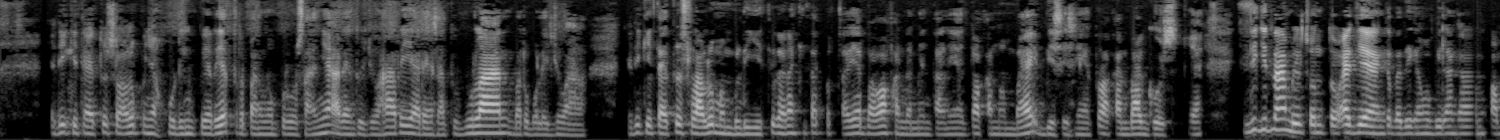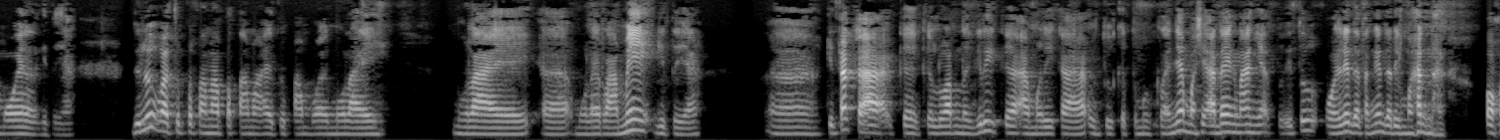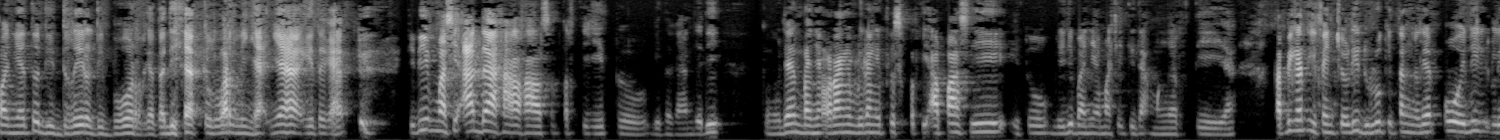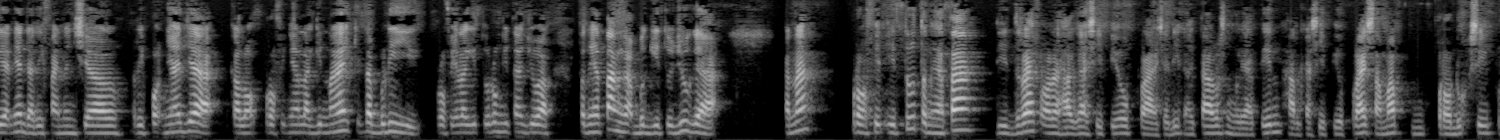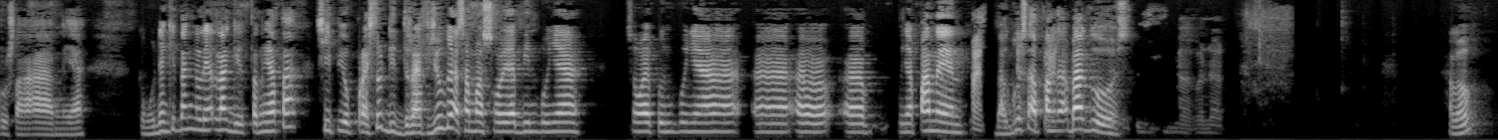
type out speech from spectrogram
Jadi kita itu selalu punya holding period tergantung perusahaannya, ada yang tujuh hari, ada yang satu bulan, baru boleh jual. Jadi kita itu selalu membeli itu karena kita percaya bahwa fundamentalnya itu akan membaik, bisnisnya itu akan bagus. ya. Jadi kita ambil contoh aja yang tadi kamu bilang kan palm oil gitu ya. Dulu waktu pertama-pertama itu palm oil mulai mulai uh, mulai rame gitu ya. Uh, kita ke, ke ke luar negeri ke Amerika untuk ketemu kliennya masih ada yang nanya tuh itu oilnya datangnya dari mana pokoknya itu di drill, di bor, kata dia keluar minyaknya gitu kan. Jadi masih ada hal-hal seperti itu gitu kan. Jadi Kemudian banyak orang yang bilang itu seperti apa sih itu. Jadi banyak masih tidak mengerti ya. Tapi kan eventually dulu kita ngelihat, oh ini lihatnya dari financial reportnya aja. Kalau profitnya lagi naik kita beli, profit lagi turun kita jual. Ternyata nggak begitu juga. Karena profit itu ternyata di drive oleh harga CPO price. Jadi kita harus ngeliatin harga CPO price sama produksi perusahaan ya. Kemudian kita ngelihat lagi, ternyata CPO price itu di drive juga sama soybean punya soybean punya uh, uh, uh, punya panen. Bagus apa nggak bagus? Halo?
